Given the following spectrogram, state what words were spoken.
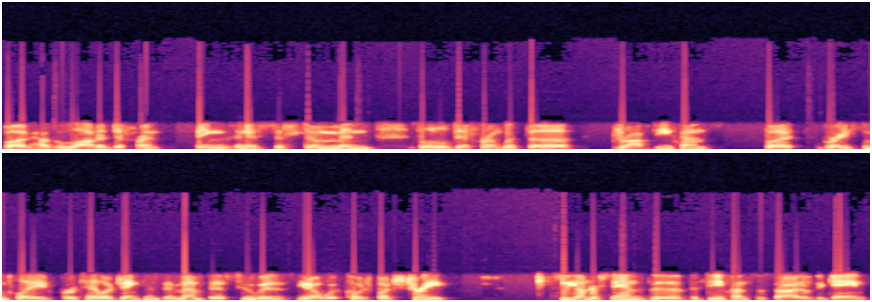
Bud has a lot of different things in his system and it's a little different with the drop defense. But Grayson played for Taylor Jenkins in Memphis, who is, you know, with Coach Bud's tree. So he understands the the defensive side of the game.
